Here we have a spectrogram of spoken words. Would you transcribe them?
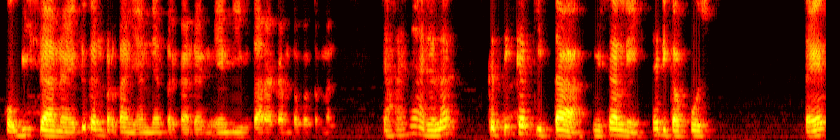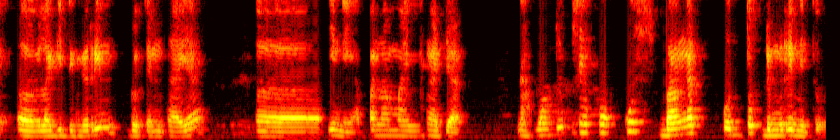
kok bisa nah itu kan pertanyaannya terkadang yang diutarakan teman-teman caranya adalah ketika kita misal nih saya di kampus saya uh, lagi dengerin dosen saya uh, ini apa namanya ngajar Nah, waktu itu saya fokus banget untuk dengerin itu.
